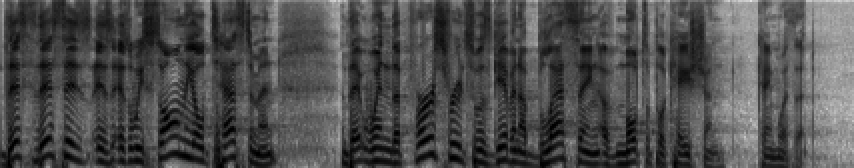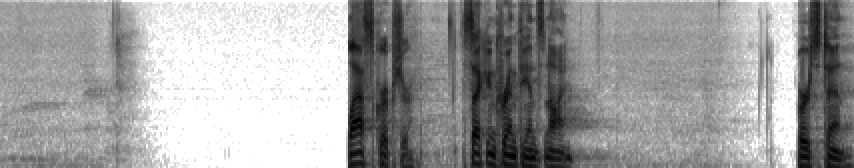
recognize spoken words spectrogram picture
this, this is, is, as we saw in the Old Testament, that when the first fruits was given, a blessing of multiplication came with it. Last scripture, 2 Corinthians 9, verse 10.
